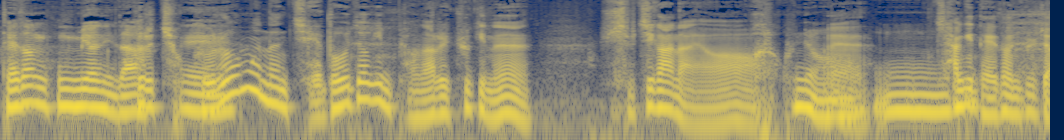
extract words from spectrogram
대선 국면이다. 그렇죠. 예. 그러면은 제도적인 변화를 주기는 쉽지가 않아요. 그렇군요. 네. 음. 차기 대선 주자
